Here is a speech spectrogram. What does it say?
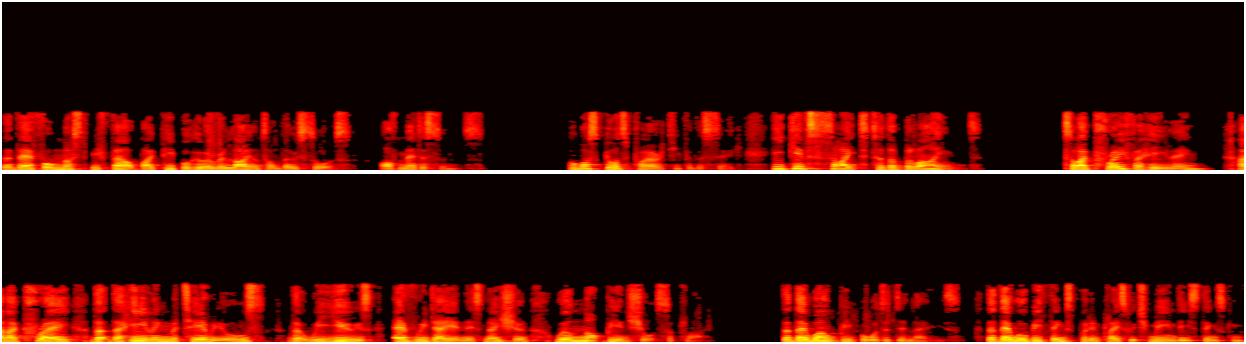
that therefore must be felt by people who are reliant on those sorts of medicines. Well, what's God's priority for the sick? He gives sight to the blind. So I pray for healing. And I pray that the healing materials that we use every day in this nation will not be in short supply, that there won't be border delays, that there will be things put in place which mean these things can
